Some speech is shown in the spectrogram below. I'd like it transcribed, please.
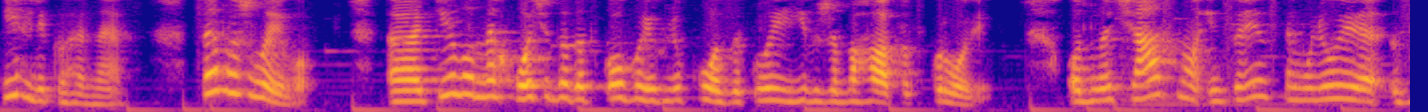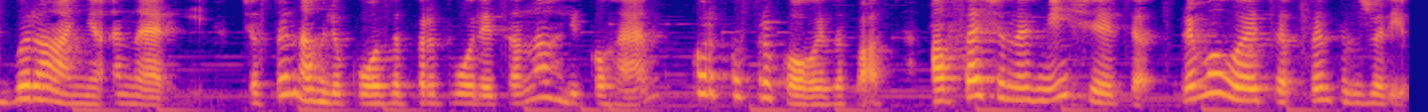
і глікогенез. Це важливо. Е, Тіло не хоче додаткової глюкози, коли її вже багато в крові. Одночасно інсулін стимулює збирання енергії. Частина глюкози перетворюється на глікоген, короткостроковий запас, а все, що не вміщується, спрямовується в синтез жирів.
